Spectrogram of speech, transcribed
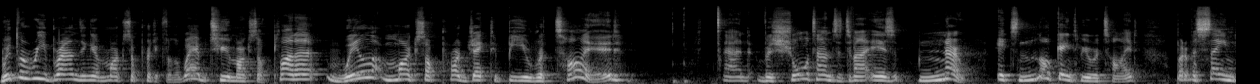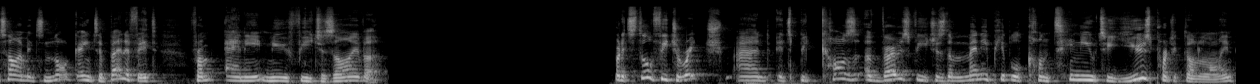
with the rebranding of Microsoft Project for the Web to Microsoft Planner, will Microsoft Project be retired? And the short answer to that is no, it's not going to be retired, but at the same time, it's not going to benefit from any new features either but it's still feature rich and it's because of those features that many people continue to use Project Online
